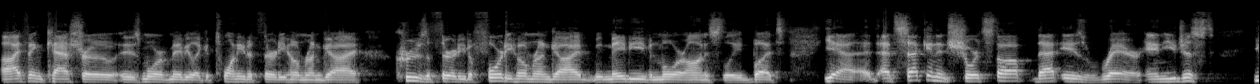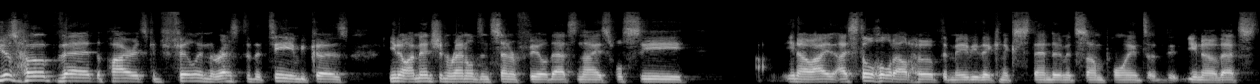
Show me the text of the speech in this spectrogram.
Uh, I think Castro is more of maybe like a twenty to thirty home run guy. Cruz a thirty to forty home run guy, maybe even more, honestly. But yeah, at second and shortstop, that is rare, and you just you just hope that the Pirates can fill in the rest of the team because you know I mentioned Reynolds in center field. That's nice. We'll see you know, I, I still hold out hope that maybe they can extend him at some point. Uh, you know, that's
